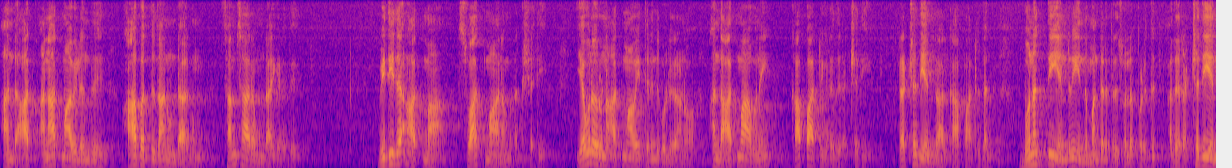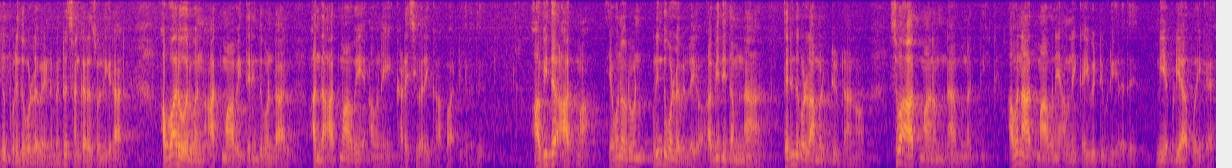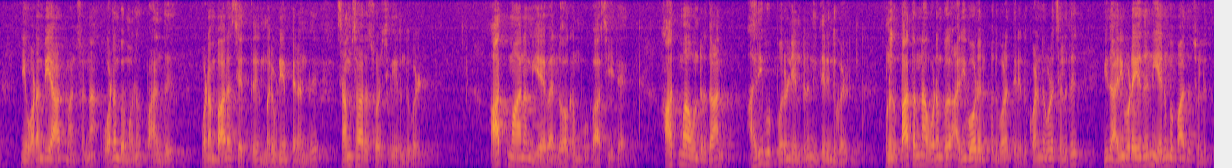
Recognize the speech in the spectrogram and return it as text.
அந்த ஆத் அனாத்மாவிலிருந்து ஆபத்து தான் உண்டாகும் சம்சாரம் உண்டாகிறது. விதித ஆத்மா ஸ்வாத்மானம் ரக்ஷதி. எவனொருன் ஆத்மாவை தெரிந்து கொள்கிறானோ அந்த ஆத்மா அவனை காப்பாற்றுகிறது ரட்சதி ரட்சதி என்றால் காப்பாற்றுதல். புனக்தி என்று இந்த மந்திரத்தில் சொல்லப்படுது அது ரட்சதி என்று புரிந்து கொள்ள வேண்டும் என்று சங்கரர் சொல்கிறார். அவ்வாறு ஒருவன் ஆத்மாவை தெரிந்து கொண்டால் அந்த ஆத்மாவே அவனை கடைசி வரை காப்பாற்றுகிறது. அவித ஆத்மா. எவன் ஒருவன் புரிந்து கொள்ளவில்லையோ அவிதிதம்னா தெரிந்து கொள்ளாமல் விட்டுவிட்டானோ ஸ்வ ஆத்மானம் ந புனக்தி. அவன் ஆத்மாவனே அவனை கைவிட்டு விடுகிறது. நீ எப்படியா போய்க்க? நீ உடம்பியே ஆத்மான்னு சொன்னால் உடம்பு மனு வாழ்ந்து உடம்பால் செத்து மறுபடியும் பிறந்து சம்சார சுழற்சியில் இருந்து கொள். ஆத்மானம் ஏவ லோகம் உபாசீத. ஆத்மா ஒன்று தான் அறிவு பொருள் என்று நீ தெரிந்து கொள். உனக்கு பார்த்தோம்னா உடம்பு அறிவோடு இருப்பது போல தெரியுது. குழந்தை கூட சொல்லுது இது அறிவுடையதுன்னு எறும்பு பார்த்து சொல்லுது.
